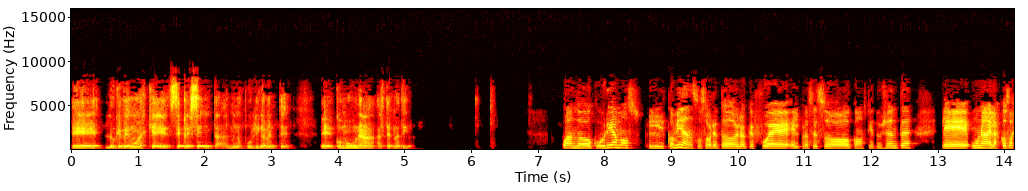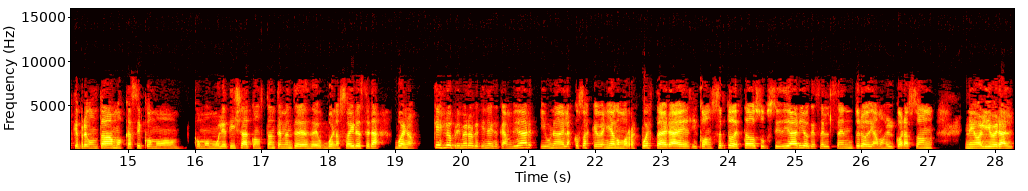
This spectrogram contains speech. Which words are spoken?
eh, lo que vemos es que se presenta, al menos públicamente, eh, como una alternativa. Cuando cubríamos el comienzo, sobre todo lo que fue el proceso constituyente, eh, una de las cosas que preguntábamos casi como, como muletilla constantemente desde Buenos Aires era, bueno, ¿qué es lo primero que tiene que cambiar? Y una de las cosas que venía como respuesta era el concepto de Estado subsidiario, que es el centro, digamos, el corazón neoliberal.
